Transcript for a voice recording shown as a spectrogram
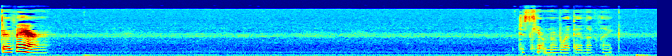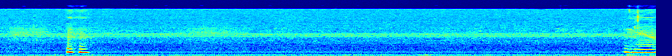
They're there. Just can't remember what they look like. Mm-hmm. Yeah.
